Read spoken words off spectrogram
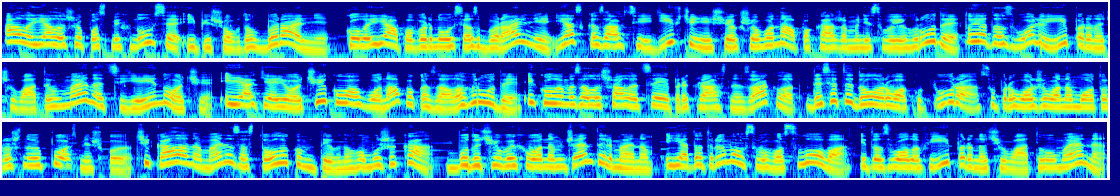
Але я лише посміхнувся і пішов до вбиральні. Коли я повернувся з биральні, я сказав цій дівчині, що якщо вона покаже мені свої груди, то я дозволю їй переночувати в мене цієї ночі. І як я й очікував, вона показала груди. І коли ми залишали цей прекрасний заклад, 10-доларова купюра, супроводжувана моторошною посмішкою, чекала на мене за столиком дивного мужика. Будучи вихованим джентльменом, я дотримав свого слова і дозволив їй переночувати у мене.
